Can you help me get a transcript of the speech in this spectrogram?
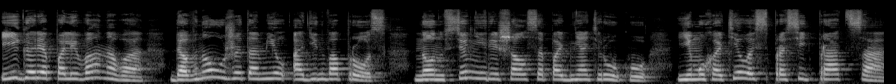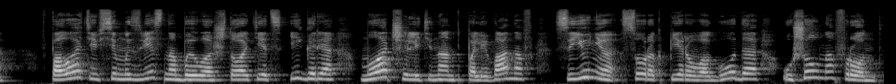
Игоря Поливанова давно уже томил один вопрос, но он все не решался поднять руку. Ему хотелось спросить про отца. Палате всем известно было, что отец Игоря, младший лейтенант Поливанов, с июня 41 -го года ушел на фронт,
